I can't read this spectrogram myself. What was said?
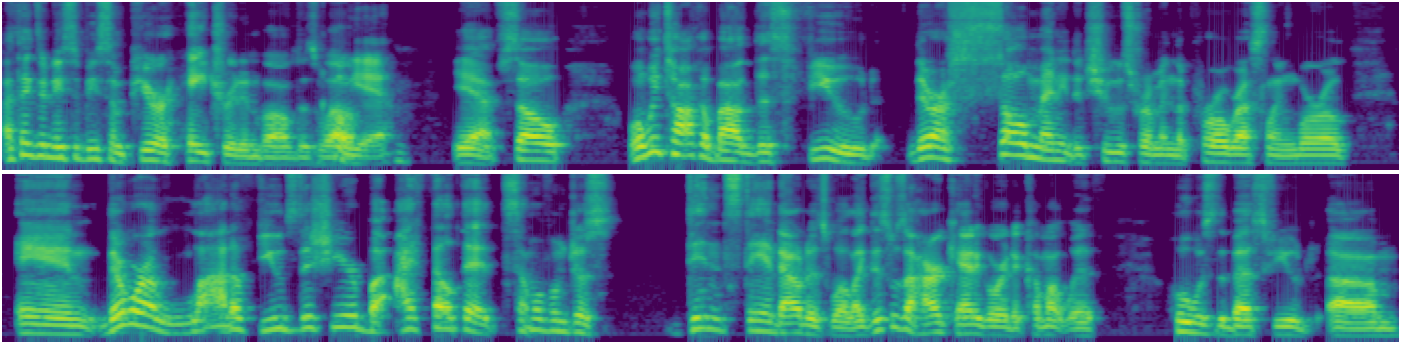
I think there needs to be some pure hatred involved as well. oh yeah, Yeah. So when we talk about this feud, there are so many to choose from in the pro wrestling world. And there were a lot of feuds this year, but I felt that some of them just didn't stand out as well. Like this was a hard category to come up with who was the best feud. Um,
